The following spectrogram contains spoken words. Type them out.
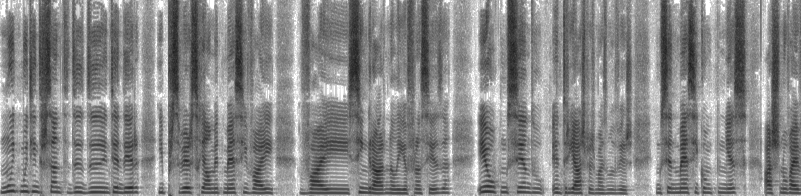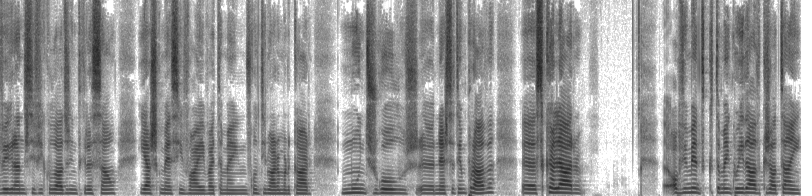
muito, muito interessante de, de, entender e perceber se realmente Messi vai, vai se ingrar na Liga Francesa. Eu, conhecendo, entre aspas, mais uma vez, conhecendo Messi como conheço, acho que não vai haver grandes dificuldades de integração e acho que Messi vai, vai também continuar a marcar muitos golos uh, nesta temporada. Uh, se calhar Obviamente que também com a idade que já tem,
